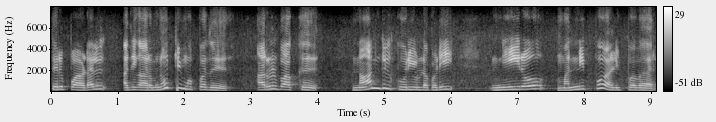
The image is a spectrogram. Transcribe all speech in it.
திருப்பாடல் அதிகாரம் நூற்றி முப்பது. அருள்வாக்கு. நான்கில் கூறியுள்ளபடி நீரோ மன்னிப்பு அளிப்பவர்.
